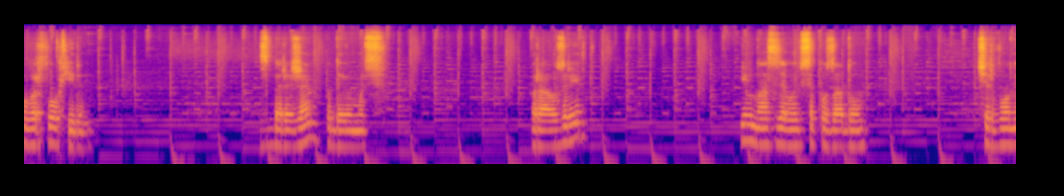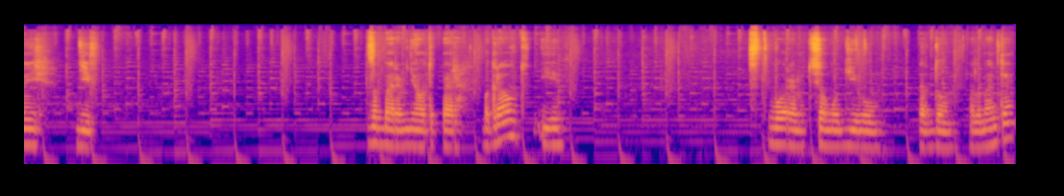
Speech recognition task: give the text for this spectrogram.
Overflow Hidden. Збережемо, подивимось в браузері. І в нас з'явився позаду червоний div. Заберемо в нього тепер бекграунд і створимо цьому діву псевдо елементи.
